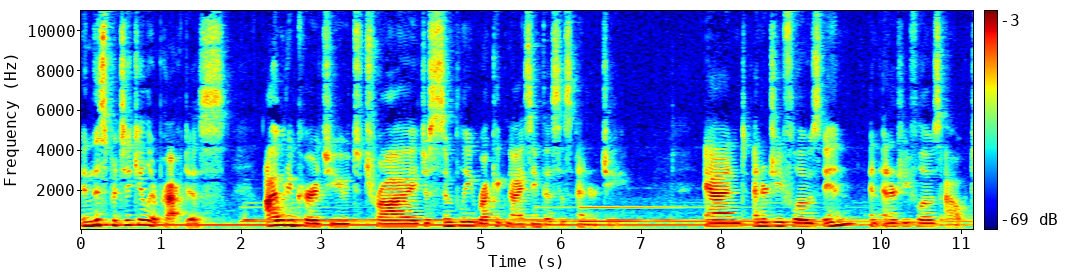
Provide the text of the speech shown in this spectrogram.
In this particular practice, I would encourage you to try just simply recognizing this as energy and energy flows in and energy flows out.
